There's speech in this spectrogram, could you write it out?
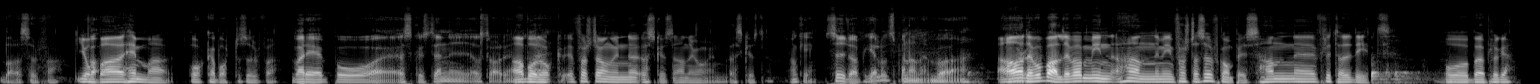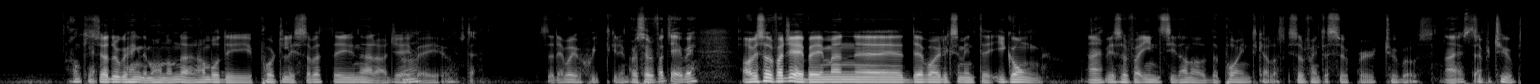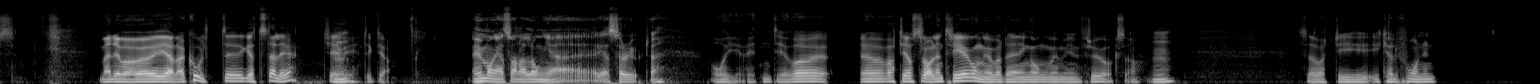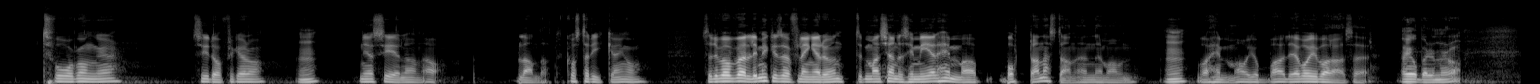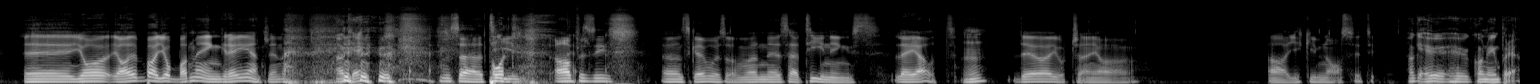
Bara surfa. Jobba hemma, åka bort och surfa. Var det på östkusten i Australien? Ja, både och. Första gången östkusten, andra gången västkusten. Okej. Sydafrika låter spännande. Vad- Ja, det var ball. Det var min, han, min första surfkompis. Han eh, flyttade dit och började plugga. Okej. Så jag drog och hängde med honom där. Han bodde i Port Elizabeth, det är ju nära J-Bay. Just det. Så det var ju skitgrymt. Har du surfat JB? Ja, vi surfade J-Bay men eh, det var ju liksom inte igång. Nej. Vi surfade insidan av The Point kallas Vi surfade inte Super Tubos. Nej, det. Super Tubes. Men det var jävla coolt, eh, gött ställe J-Bay Mm. tyckte jag. Hur många sådana långa resor har du gjort? Då? Oj, jag vet inte. Jag, var, jag har varit i Australien tre gånger, jag varit där en gång med min fru också. Mm. Så jag har varit i, i Kalifornien två gånger. Sydafrika då. Mm. Nya Zeeland, ja, blandat. Costa Rica en gång. Så det var väldigt mycket så att flänga runt. Man kände sig mer hemma borta nästan än när man Mm. var hemma och jobbade. Det var ju bara så här. Vad jobbar du med då? Eh, jag, jag har bara jobbat med en grej egentligen. Okej. så här, Podd. Ja, precis. Jag önskar det vore så. Men eh, så här, tidningslayout, Mm. det har jag gjort sedan jag ja, gick i gymnasiet. Typ. Okej, hur, hur kom du in på det?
